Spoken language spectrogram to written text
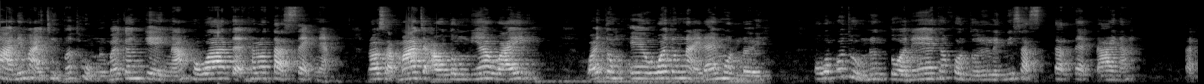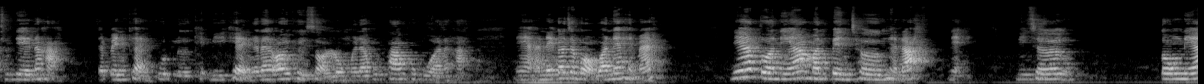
มานี่หมายถึงผ้าถุงหรือไม่กางเกงนะ เพราะว่าแต่ถ้าเราตัดแสกเนี่ย เราสามารถจะเอาตรงเนี้ยไว้ ไว้ตรงเอวไว้ตรงไหนได้หมดเลย ราะว่าผ้าถุงหนึ่งตัวเนี่ยถ้าคนตัวเล็กๆนี่สัดตัดแตกได้นะ ตัดชุดเดรสนะคะ จะเป็นแขนกุดหรือมีแขนก็ได้อ้อยเคยสอนลงไปแล้วพวกผ้าคูบัวนะคะเนี่ยอันนี้ก็จะบอกว่าเนี่ยเห็นไหมเนี่ยตัวเนี้ยมันเป็นเชิงเห็นนะเนี่ยมีเชิง ตรงเนี้ย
